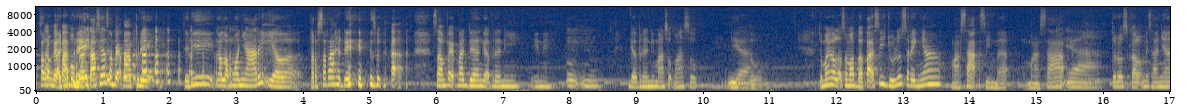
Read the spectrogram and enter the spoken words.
kalau nggak ada pembatasnya sampai pabrik. Jadi kalau mau nyari ya terserah deh suka sampai pada nggak berani ini nggak berani masuk masuk Iya. gitu. Cuma kalau sama bapak sih dulu seringnya masak sih mbak masak ya Terus kalau misalnya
